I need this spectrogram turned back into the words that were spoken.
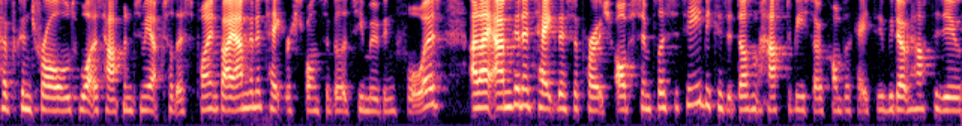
have controlled what has happened to me up to this point, but I am going to take responsibility moving forward. And I am going to take this approach of simplicity because it doesn't have to be so complicated. We don't have to do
